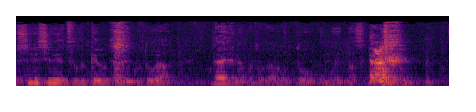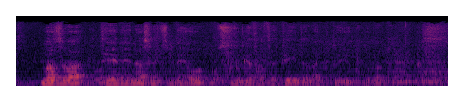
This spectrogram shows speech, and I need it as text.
真摯に続けるということが大事なことだろうと思いますが まずは丁寧な説明を続けさせていただくということだと思います。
